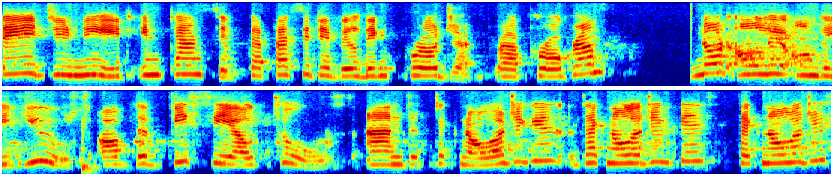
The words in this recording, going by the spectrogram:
they do need intensive capacity building project uh, programs not only on the use of the VCL tools and technologies, technologies, technologies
